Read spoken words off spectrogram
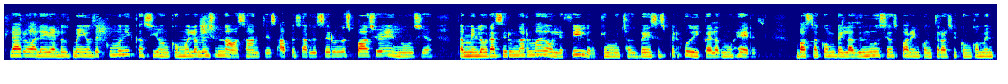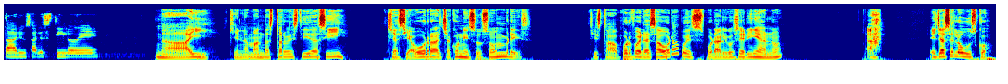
Claro, Valeria, los medios de comunicación, como lo mencionabas antes, a pesar de ser un espacio de denuncia, también logra ser un arma de doble filo que muchas veces perjudica a las mujeres. Basta con ver las denuncias para encontrarse con comentarios al estilo de Ay, ¿Quién la manda a estar vestida así? ¿Qué hacía borracha con esos hombres? Si estaba por fuera a esa hora, pues por algo sería, ¿no? Ah, ella se lo buscó.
